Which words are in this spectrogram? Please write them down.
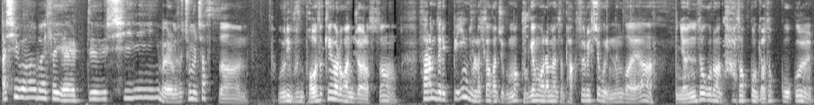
아쉬워 벌써 12시. 막 이러면서 춤을 췄어 우리 무슨 버스킹 하러 간 줄 알았어. 사람들이 삥 둘러싸가지고 막 구경을 하면서 박수를 치고 있는 거예요. 연속으로 한 다섯 곡, 여섯 곡을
